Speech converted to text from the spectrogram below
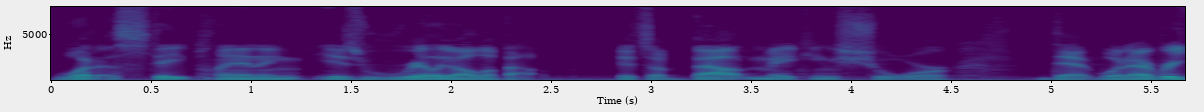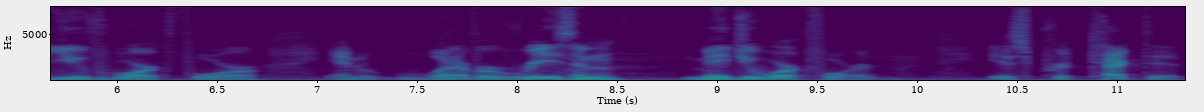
what estate planning is really all about. It's about making sure that whatever you've worked for and whatever reason made you work for it is protected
